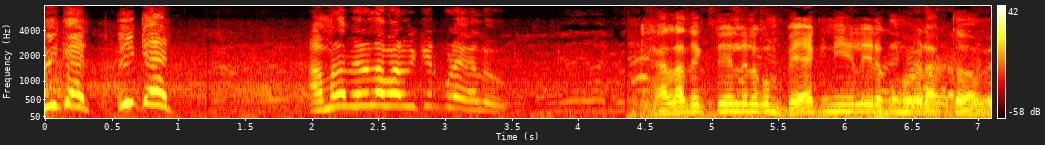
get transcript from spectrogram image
wicket wicket. আমরা বেরোলাম আর উইকেট পড়ে গেল। খেলা দেখতে এলে এরকম ব্যাগ নিয়ে এলে এরকম ভাবে রাখতে হবে।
